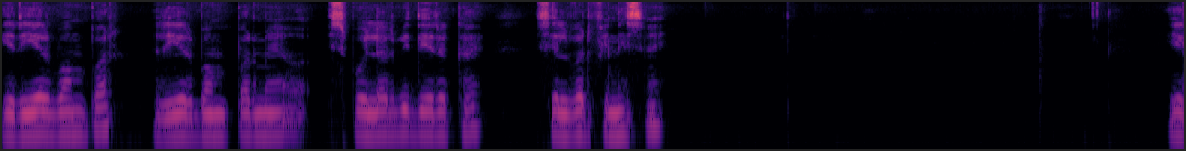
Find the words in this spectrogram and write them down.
ये रियर बम्पर रियर बम्पर में स्पॉइलर भी दे रखा है सिल्वर फिनिश में। ये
